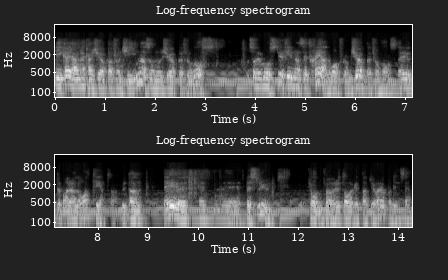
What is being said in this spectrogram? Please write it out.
lika gärna kan köpa från Kina som de köper från oss. Så det måste ju finnas ett skäl varför de köper från oss. Det är ju inte bara lathet, va? utan det är ju ett, ett, ett beslut från företaget att göra på det sättet.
